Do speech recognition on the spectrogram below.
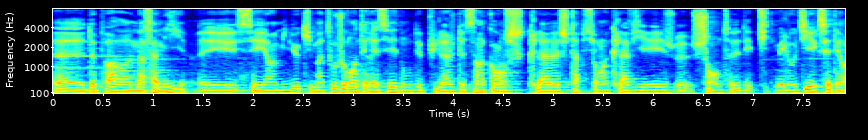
euh, de par ma famille. Et c'est un milieu qui m'a toujours intéressé. Donc, depuis l'âge de 5 ans, je, tape sur un clavier, je chante des petites mélodies, etc.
